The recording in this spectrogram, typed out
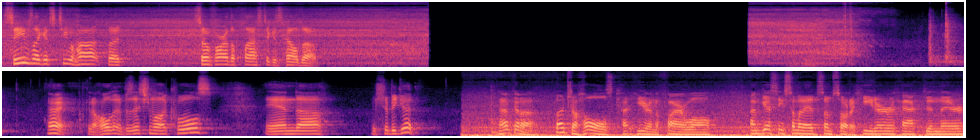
Seems like it's too hot, but so far the plastic is held up. All right, gonna hold it in position while it cools, and uh, should be good. Now I've got a bunch of holes cut here in the firewall. I'm guessing someone had some sort of heater hacked in there,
